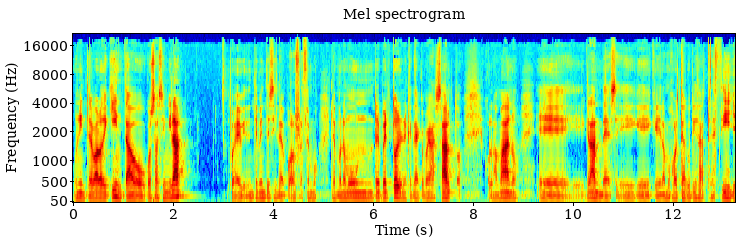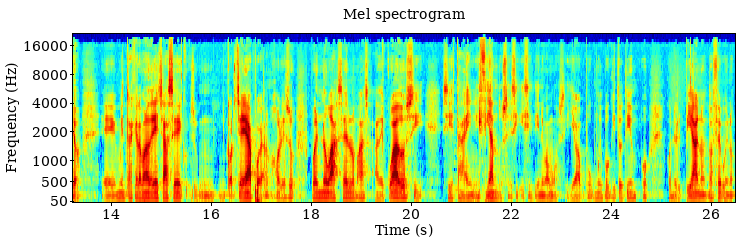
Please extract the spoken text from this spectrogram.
un intervalo de quinta o cosa similar, pues evidentemente si le ofrecemos, le ponemos un repertorio en el que tenga que pegar saltos con la mano eh, grandes y que, a lo mejor tenga que utilizar trecillos, mientras que la mano derecha hace corchea, pues a lo mejor eso pues no va a ser lo más adecuado si si está iniciándose, si, si tiene, vamos, si lleva muy poquito tiempo con el piano. Entonces, bueno,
